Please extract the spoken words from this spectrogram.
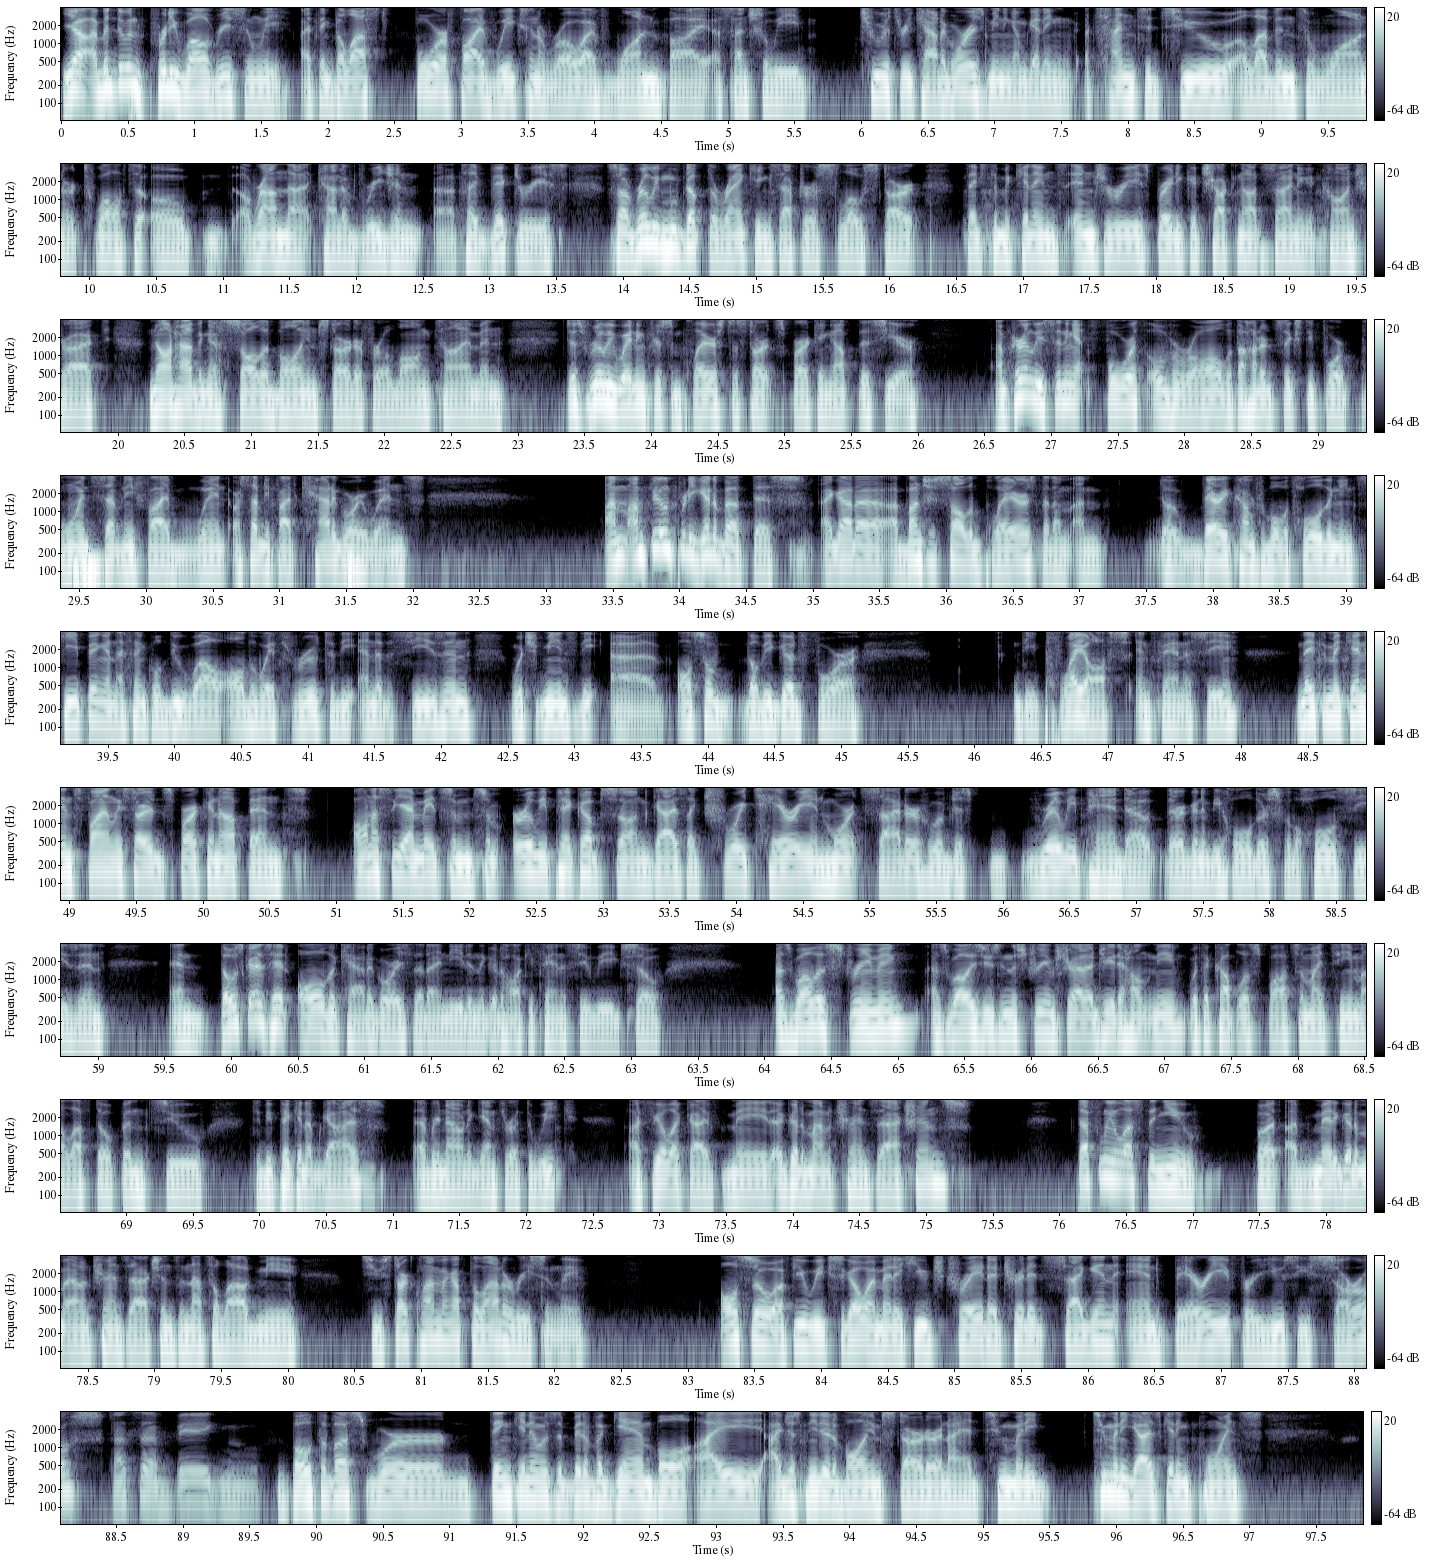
Yeah, I've been doing pretty well recently. I think the last four or five weeks in a row, I've won by essentially two or three categories, meaning I'm getting a 10 to 2, 11 to 1, or 12 to 0, around that kind of region uh, type victories. So I've really moved up the rankings after a slow start. Thanks to MacKinnon's injuries, Brady Tkachuk not signing a contract, not having a solid volume starter for a long time, and just really waiting for some players to start sparking up this year. I'm currently sitting at fourth overall with 164 points, 75 win or 75 category wins. I'm, I'm feeling pretty good about this. I got a, a bunch of solid players that I'm, I'm very comfortable with holding and keeping, and I think will do well all the way through to the end of the season, which means the uh, also they'll be good for the playoffs in fantasy. Nathan MacKinnon's finally started sparking up, and honestly, I made some some early pickups on guys like Troy Terry and Moritz Seider who have just really panned out. They're going to be holders for the whole season, and those guys hit all the categories that I need in the Good Hockey Fantasy League. So, as well as streaming, as well as using the stream strategy to help me with a couple of spots on my team, I left open to to be picking up guys every now and again throughout the week. I feel like I've made a good amount of transactions. Definitely less than you, but I've made a good amount of transactions, and that's allowed me to start climbing up the ladder recently. Also, a few weeks ago, I made a huge trade. I traded Seguin and Barrie for Juuse Saros. That's a big move. Both of us were thinking it was a bit of a gamble. I I just needed a volume starter, and I had too many too many guys getting points.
